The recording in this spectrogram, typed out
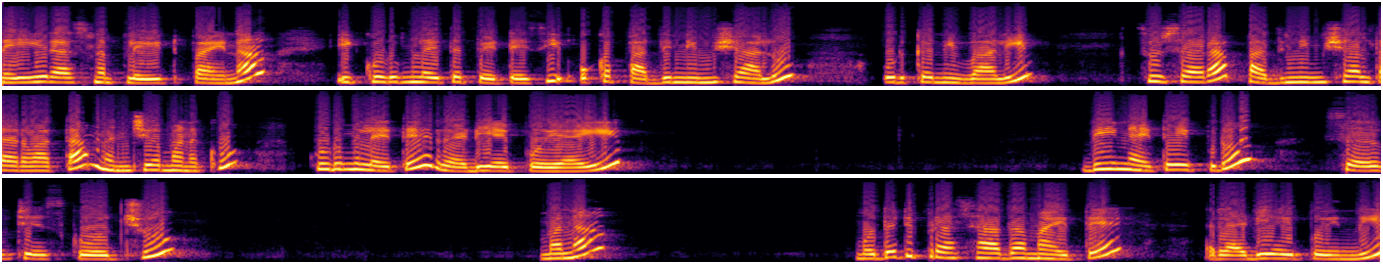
నెయ్యి రాసిన ప్లేట్ పైన ఈ కుడుములు అయితే పెట్టేసి ఒక పది నిమిషాలు ఉడకనివ్వాలి. చూసారా? పది నిమిషాల తర్వాత మంచిగా మనకు కుడుములు అయితే రెడీ అయిపోయాయి. దీన్నైతే ఇప్పుడు సర్వ్ చేసుకోవచ్చు. మన మొదటి ప్రసాదం అయితే రెడీ అయిపోయింది.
